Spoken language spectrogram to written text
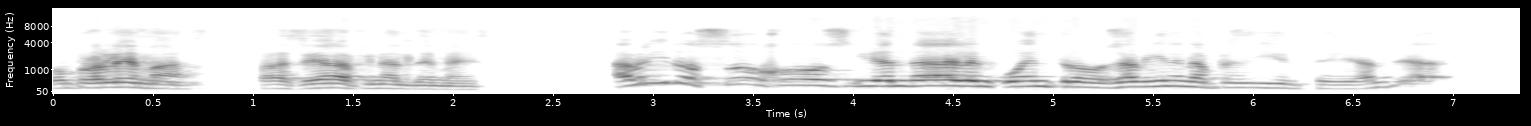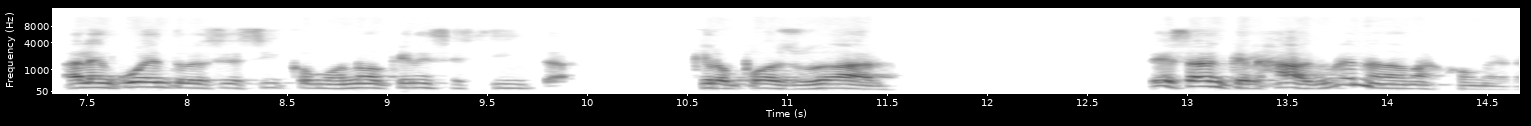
con problemas para llegar al final de mes. Abrí los ojos y anda al encuentro, ya vienen a pedirte, anda al encuentro decir sí, como no, ¿qué necesita? ¿Qué lo puedo ayudar? Ustedes saben que el hag no es nada más comer,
